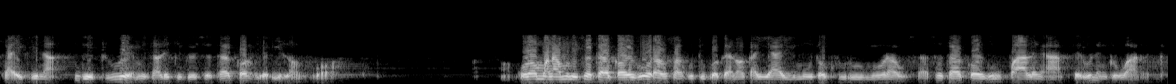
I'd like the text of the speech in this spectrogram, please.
Saiki nak duwe misalnya tiga sedekah ya ilallah. Kulo menamuni sedekah iku ora usah kudu bogano kayaimu utawa gurumu ora usah. Sedekah iku paling apik ning keluarga.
